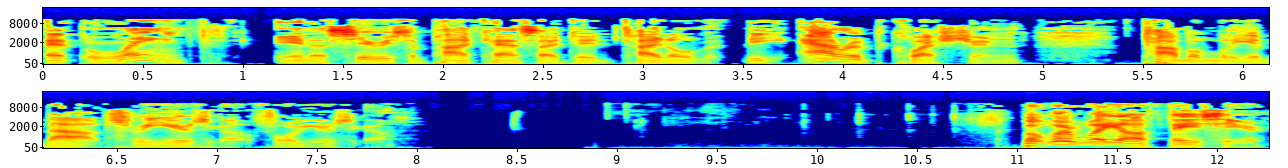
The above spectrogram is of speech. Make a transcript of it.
at length in a series of podcasts I did titled The Arab Question, probably about three years ago, four years ago. But we're way off base here.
